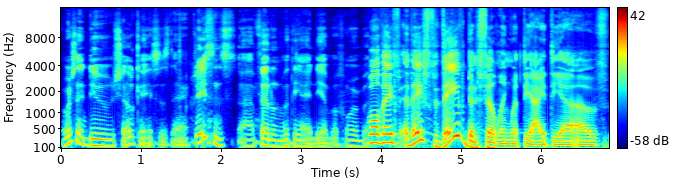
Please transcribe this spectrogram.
I wish they do showcases there. Jason's uh, fiddled with the idea before, but well, they've they've they've been fiddling with the idea of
